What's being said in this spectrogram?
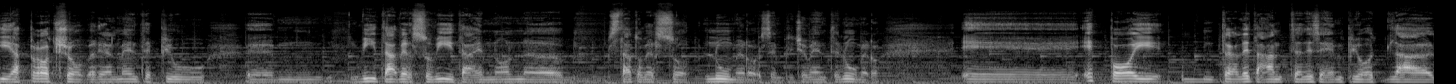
di approccio realmente più ehm, vita verso vita e non eh, stato verso numero, semplicemente numero. E, e, poi tra le tante, ad esempio, la,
